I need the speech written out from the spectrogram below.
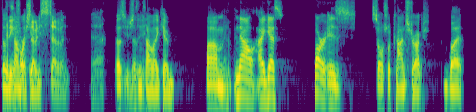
Doesn't hitting sound four like him. seventy seven. Yeah, That usually- doesn't sound like him. Um, Now, I guess art is social construct, but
